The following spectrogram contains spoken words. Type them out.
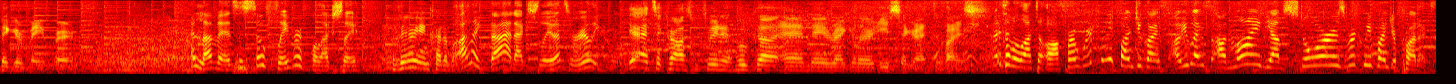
bigger vapor. I love it. This is so flavorful, actually. Very incredible. I like that, actually. That's really cool. Yeah, it's a cross between a hookah and a regular e-cigarette device. You guys have a lot to offer. Where can we find you guys? Are you guys online? Do you have stores? Where can we find your products?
